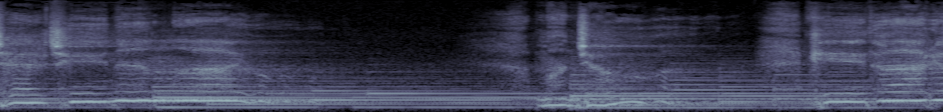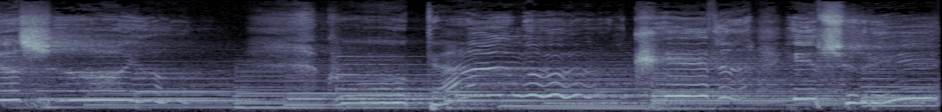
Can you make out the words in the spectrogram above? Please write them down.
잘 지내나요? 먼저 기다렸어요. 꼭 닮은 기다 입술이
